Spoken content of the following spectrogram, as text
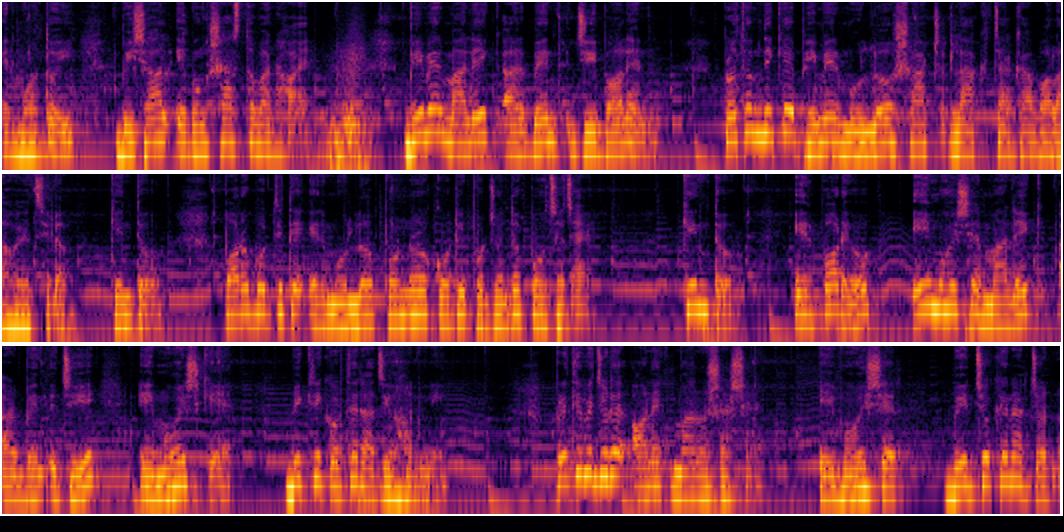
এর মতোই বিশাল এবং স্বাস্থ্যবান হয়। ভীমের মালিক অরবিন্দ জি বলেন প্রথম দিকে ভীমের মূল্য ষাট লাখ টাকা বলা হয়েছিল, কিন্তু পরবর্তীতে এর মূল্য পনেরো কোটি পর্যন্ত পৌঁছে যায়। কিন্তু এরপরেও এই মহিষের মালিক অরবিন্দ জি এই মহিষকে বিক্রি করতে রাজি হননি। পৃথিবী জুড়ে অনেক মানুষ আসে এই মহিষের বীর্য কেনার জন্য।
